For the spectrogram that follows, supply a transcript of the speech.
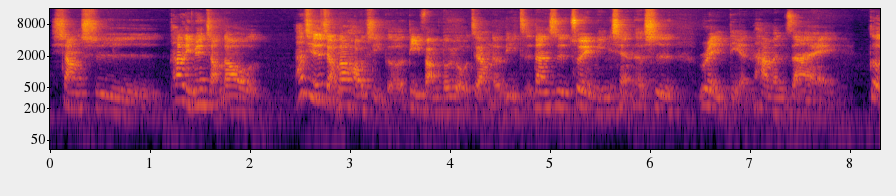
像是它里面讲到。它其实讲到好几个地方都有这样的例子，但是最明显的是瑞典，他们在各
